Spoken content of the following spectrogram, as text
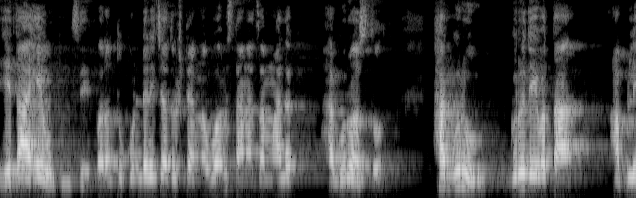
हे तर आहे हो तुमचे परंतु कुंडलीच्या दृष्ट्या नवम स्थानाचा मालक हा गुरु असतो. हा गुरु गुरुदेवता आपले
